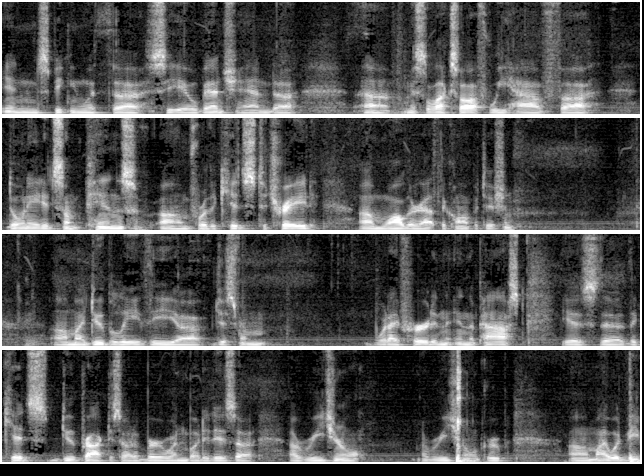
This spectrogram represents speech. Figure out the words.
in speaking with uh, CAO Bench and uh, uh, Ms. Alexoff, we have uh, donated some pins um, for the kids to trade um, while they're at the competition. Um, I do believe the uh, just from what I've heard in in the past is the the kids do practice out of Berwyn, but it is a, a regional a regional group. Um, I would be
